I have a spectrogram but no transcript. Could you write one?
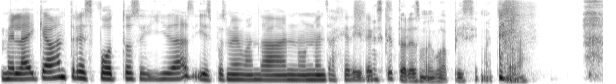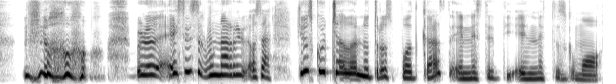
me likeaban tres fotos seguidas y después me mandaban un mensaje directo. es que tú eres muy guapísima, chava. No, pero esa es una regla. O sea, yo he escuchado en otros podcasts, en, este, en estos como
